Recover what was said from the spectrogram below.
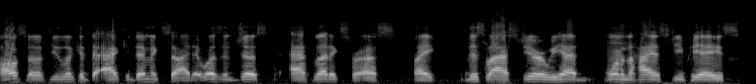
also, if you look at the academic side, it wasn't just athletics for us. Like this last year, we had one of the highest GPAs,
